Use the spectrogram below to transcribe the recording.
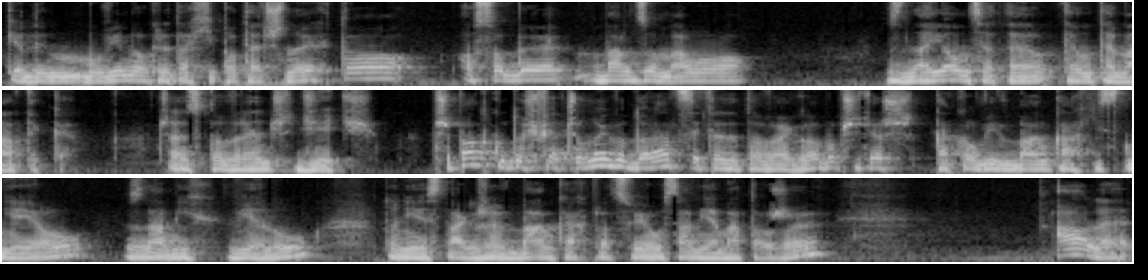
kiedy mówimy o kredytach hipotecznych, to osoby bardzo mało znające tę, tę tematykę, często wręcz dzieci. W przypadku doświadczonego doradcy kredytowego, bo przecież takowi w bankach istnieją, znam ich wielu, to nie jest tak, że w bankach pracują sami amatorzy, ale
